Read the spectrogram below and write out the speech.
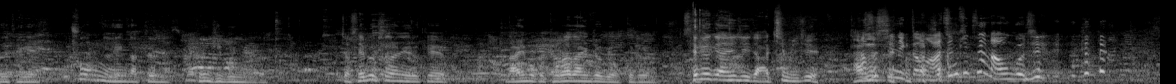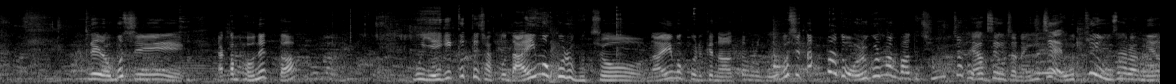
이게 되게 추억 여행 같은 그런 기분입니다. 진짜 새벽 시간에 이렇게 나이 먹고 돌아다닌 적이 없거든. 새벽이 아니지 이제 아침이지? 다섯 시. 5시니까. 아침 식사 나온 거지. 근데 여보 씨 약간 변했다. 뭐 얘기 끝에 자꾸 나이 먹고를 붙여. 나이 먹고 이렇게 나왔다 그러고. 여보씨 딱 봐도 얼굴만 봐도 진짜 대학생이잖아. 이제 OT 온 사람이야.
